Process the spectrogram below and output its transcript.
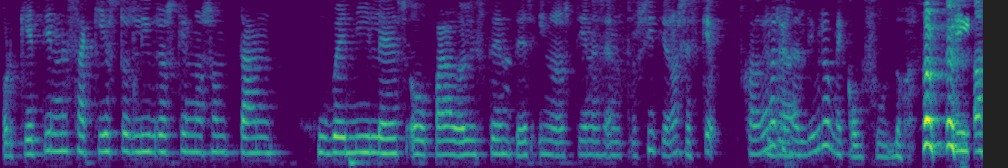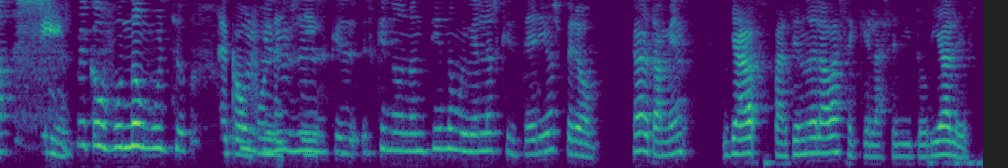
¿por qué tienes aquí estos libros que no son tan juveniles o para adolescentes y no los tienes en otro sitio? No sé, es que cuando veo la casa del libro me confundo. Sí, sí, me confundo mucho. te confundes, no sé, sí. es que, es que no, no entiendo muy bien los criterios, pero claro, también ya partiendo de la base que las editoriales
